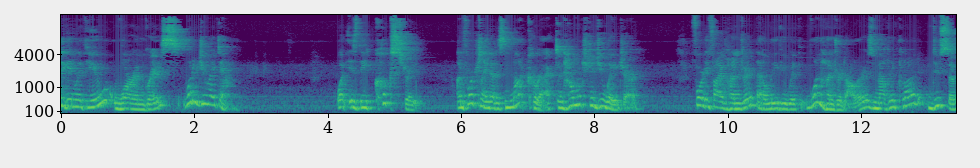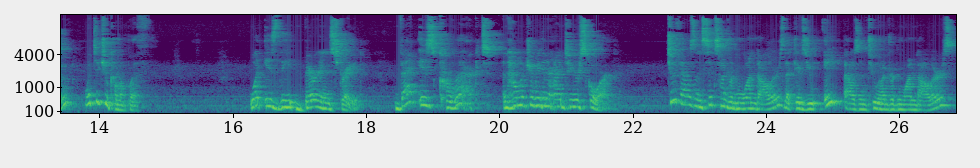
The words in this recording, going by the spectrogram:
begin with you, Warren Grace. What did you write down? What is the Cook Strait? Unfortunately, that is not correct. And how much did you wager? 4500 that'll leave you with $100. Marie-Claude Dussault, what did you come up with? What is the Bering Strait? That is correct. And how much are we going to add to your score? $2,601. That gives you $8,201.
